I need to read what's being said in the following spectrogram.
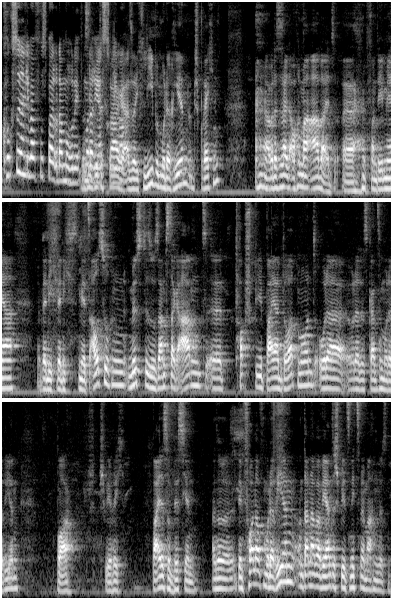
Guckst du denn lieber Fußball oder moderierst das ist eine gute Frage. du lieber? Also ich liebe moderieren und sprechen, aber das ist halt auch immer Arbeit. Äh, von dem her, wenn ich wenn ich es mir jetzt aussuchen müsste, so Samstagabend äh, Topspiel Bayern Dortmund oder oder das ganze moderieren, boah, schwierig. Beides so ein bisschen. Also den Vorlauf moderieren und dann aber während des Spiels nichts mehr machen müssen.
